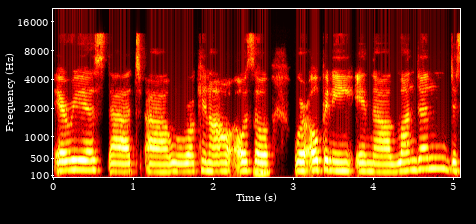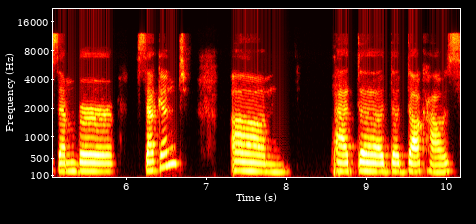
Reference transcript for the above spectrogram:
areas that uh, we're working on. Also, mm-hmm. we're opening in uh, London December 2nd. Um, at the the Dock House.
